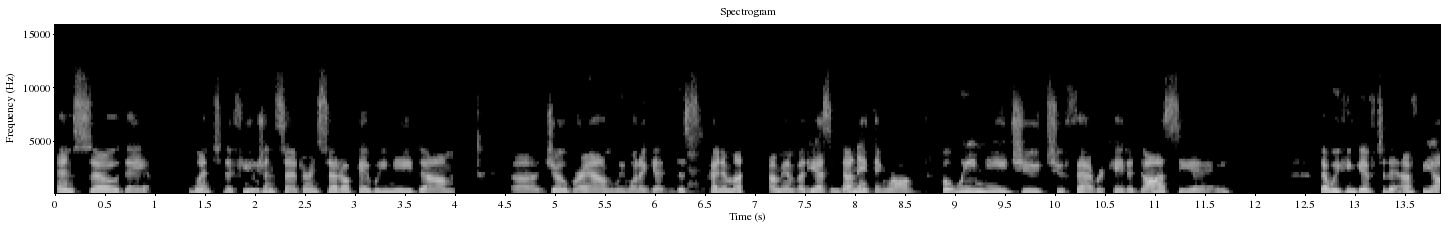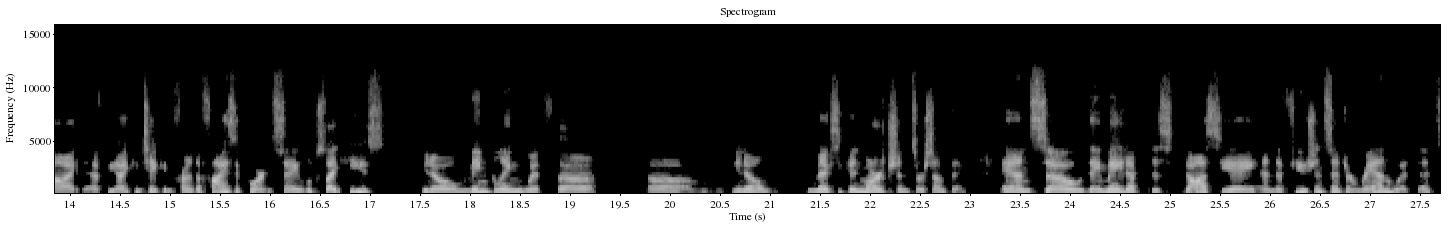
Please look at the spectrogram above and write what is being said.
And so they went to the fusion center and said, "Okay, we need um, uh, Joe Brown. We want to get this kind of money come in, but he hasn't done anything wrong. But we need you to fabricate a dossier that we can give to the FBI. The FBI can take it in front of the FISA court and say, looks like he's, you know, mingling with, uh, uh, you know, Mexican Martians or something. And so they made up this dossier, and the Fusion Center ran with it,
